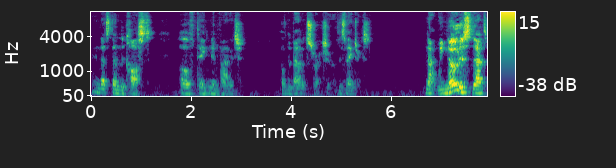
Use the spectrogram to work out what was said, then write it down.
And that's then the cost of taking advantage of the banded structure of this matrix. Now, we notice that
